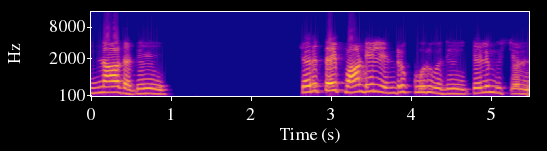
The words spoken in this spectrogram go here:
இன்னாதது. செருத்தை பாண்டில் என்று கூறுவது. தெலுங்கு சொல்.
